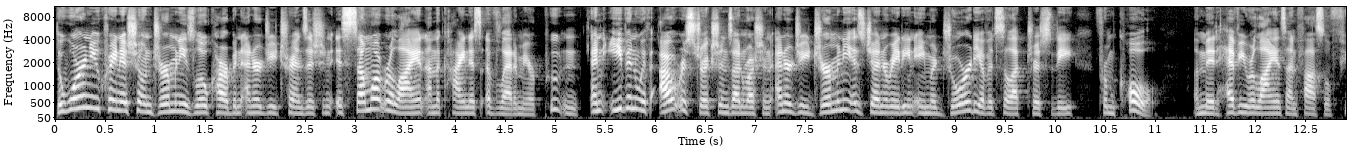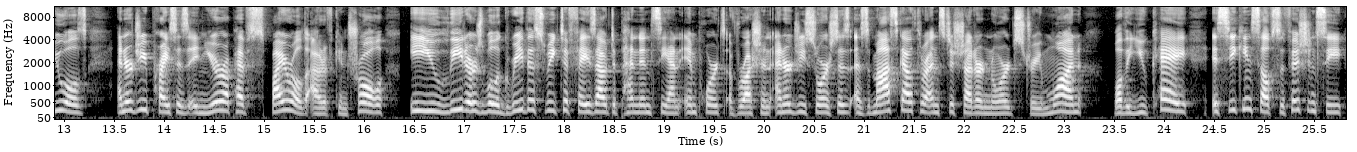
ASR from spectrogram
The war in Ukraine has shown Germany's low carbon energy transition is somewhat reliant on the kindness of Vladimir Putin. And even without restrictions on Russian energy, Germany is generating a majority of its electricity from coal. Amid heavy reliance on fossil fuels, energy prices in Europe have spiraled out of control. EU leaders will agree this week to phase out dependency on imports of Russian energy sources as Moscow threatens to shutter Nord Stream 1, while the UK is seeking self sufficiency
